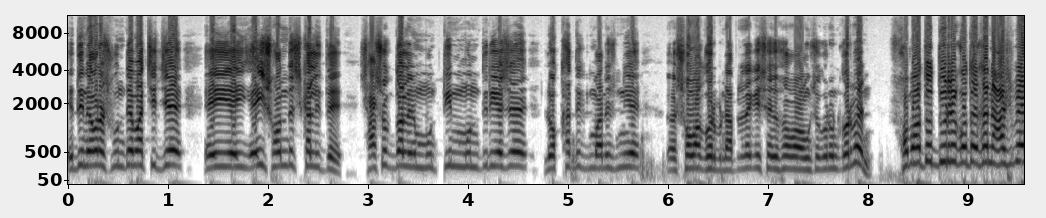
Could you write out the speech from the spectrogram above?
এদিন আমরা শুনতে পাচ্ছি যে এই এই এই সন্দেশখালিতে শাসক দলের তিন মন্ত্রী এসে লক্ষাধিক মানুষ নিয়ে সভা করবেন। আপনারা কি সেই সভা অংশগ্রহণ করবেন? সভা তো দূরের কথা, এখানে আসবে,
